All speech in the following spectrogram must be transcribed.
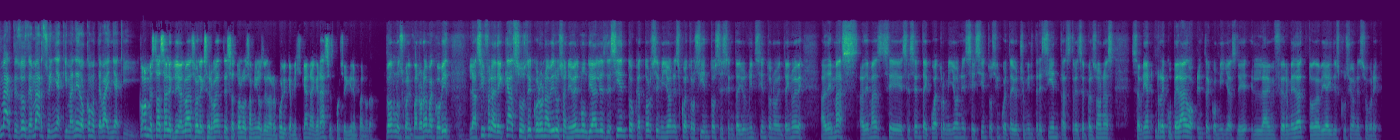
martes 2 de marzo, Iñaki Manero. ¿Cómo te va, Iñaki? ¿Cómo estás, Alex Villalbazo, Alex Cervantes, a todos los amigos de la República Mexicana? Gracias por seguir en Panorama. Vámonos con el panorama COVID. La cifra de casos de coronavirus a nivel mundial es de 114 millones 461 mil 199. Además, además de 64 millones 658 mil 313 personas se habrían recuperado, entre comillas, de la enfermedad. Todavía hay discusiones sobre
